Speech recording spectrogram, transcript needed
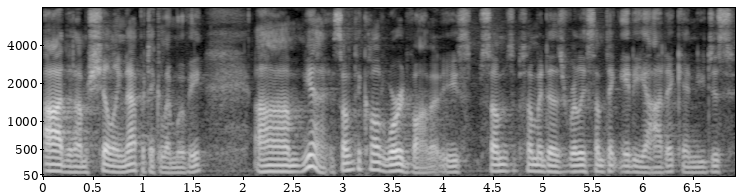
Odd that I'm shilling that particular movie. Um, yeah, it's something called word vomit. You, some somebody does really something idiotic, and you just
